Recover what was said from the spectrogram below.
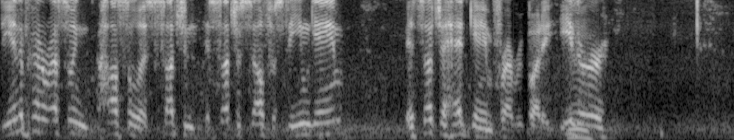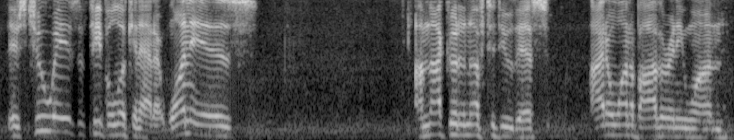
the independent wrestling hustle is such an it's such a self esteem game. It's such a head game for everybody. Mm. Either there's two ways of people looking at it. One is I'm not good enough to do this. I don't want to bother anyone.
